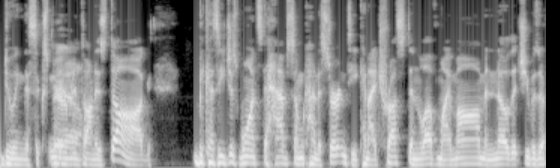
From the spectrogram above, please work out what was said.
doing this experiment on his dog because he just wants to have some kind of certainty. Can I trust and love my mom and know that she was a,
